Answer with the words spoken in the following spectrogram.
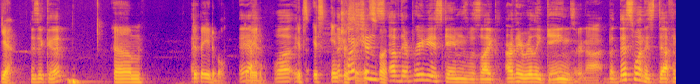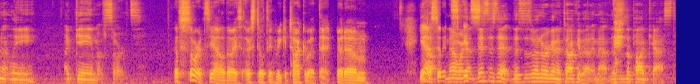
yeah Is it good? Um, debatable Yeah. debatable Well, it's it's the interesting. The questions it's of their previous games was like, are they really games or not? But this one is definitely a game of sorts. of sorts, yeah. Although I, I still think we could talk about that, but um, yeah. No, so it's, no, we're it's not, this is it. This is when we're going to talk about it, Matt. This is the podcast.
